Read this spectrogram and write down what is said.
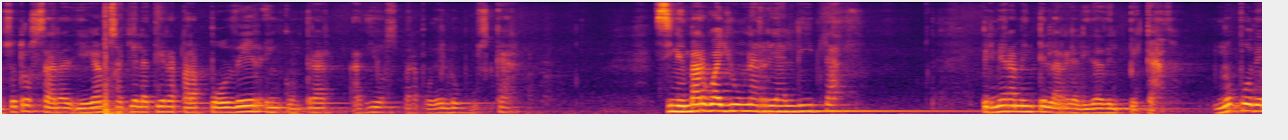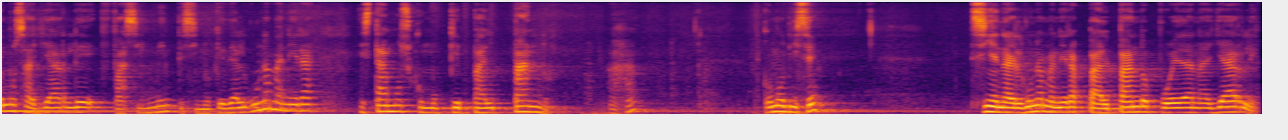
Nosotros llegamos aquí a la tierra para poder encontrar a Dios, para poderlo buscar. Sin embargo, hay una realidad. Primeramente, la realidad del pecado. No podemos hallarle fácilmente, sino que de alguna manera estamos como que palpando. Ajá. ¿Cómo dice? Si en alguna manera palpando puedan hallarle.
